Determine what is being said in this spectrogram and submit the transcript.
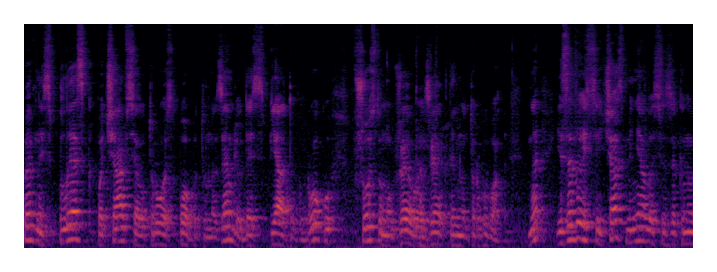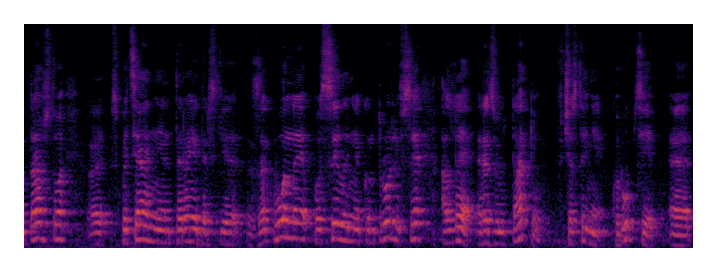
певний сплеск почався от рост попиту на землю десь з 5-го року, в 6-му вже ОСГ активно торгували. Не? І за весь цей час мінялося законодавство, е, спеціальні антирейдерські закони, посилення контролю, все, але результату в частині корупції е,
